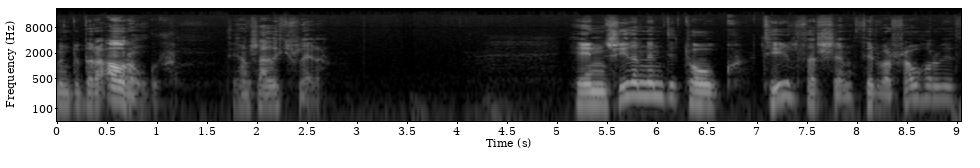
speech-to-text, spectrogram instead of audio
myndu bara árangur því hann sagði ekki fleira. Hinn síðan nefndi tók til þar sem fyrr var fráhorfið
